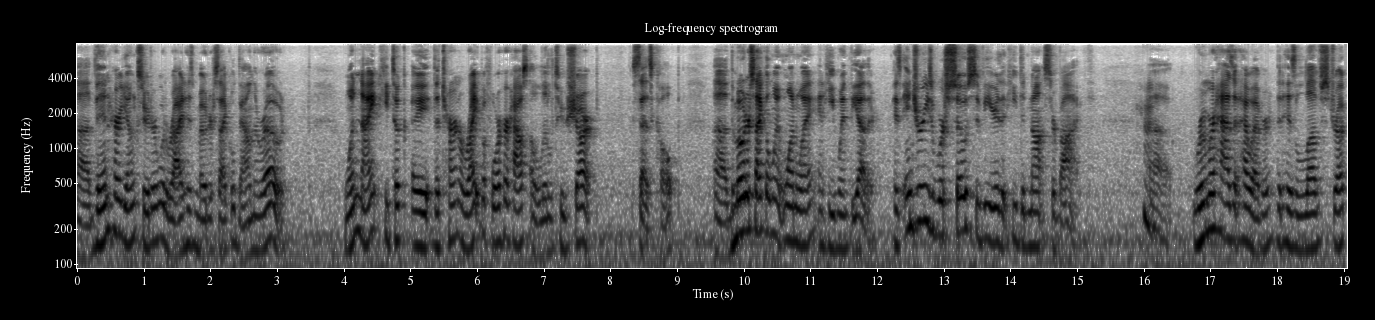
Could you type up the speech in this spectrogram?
Uh, then her young suitor would ride his motorcycle down the road. One night, he took a the turn right before her house a little too sharp, says Culp. Uh, the motorcycle went one way and he went the other. His injuries were so severe that he did not survive. Hmm. Uh, rumor has it, however, that his love struck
